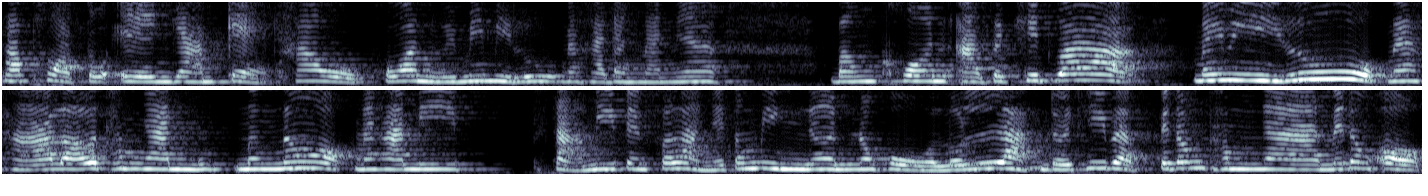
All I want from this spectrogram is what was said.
ซัพพอร์ตตัวเองยามแก่เท่า เพราะว่าหนูไม่มีลูกนะคะ ดังนั้นเนี่ยบางคนอาจจะคิดว่าไม่มีลูกนะคะ แล้วทำงานเมืองนอกนะคะ มีสามีเป็นฝรั่งเนี่ยต้องมีเงินโอ้โหล้นหลามโดยที่แบบไม่ต้องทำงานไม่ต้องออก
